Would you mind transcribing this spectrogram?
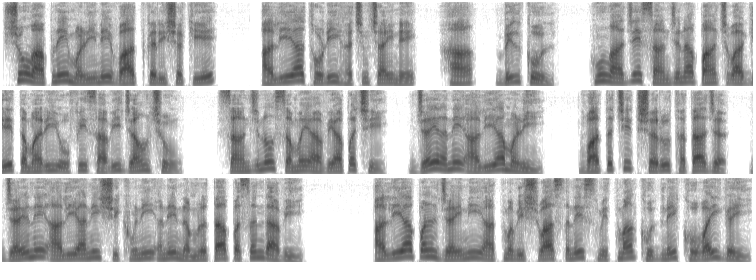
શું આપણે મળીને વાત કરી શકીએ? આલિયા થોડી હચમચાઈને, હા, બિલકુલ. હું આજે સાંજના પાંચ વાગ્યે તમારી ઓફિસ આવી જાઉં છું. સાંજનો સમય આવ્યા પછી, જય અને આલિયા મળી. વાતચીત શરૂ થતાં જ જયને આલિયાની શીખવણી અને નમ્રતા પસંદ આવી. આલિયા પણ જયની આત્મવિશ્વાસ અને સ્મિતમાં ખુદને ખોવાઈ ગઈ.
